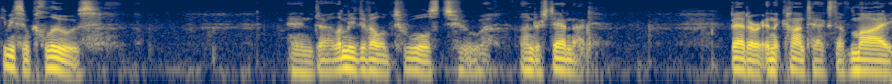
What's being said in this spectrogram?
Give me some clues. And uh, let me develop tools to understand that better in the context of my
